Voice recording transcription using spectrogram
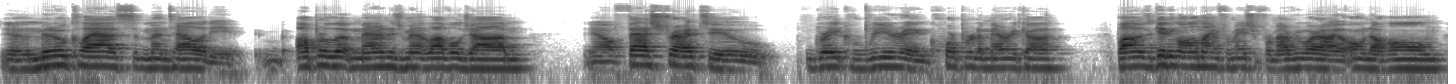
you know the middle class mentality, upper management level job, you know, fast track to great career in corporate America. But I was getting all my information from everywhere. I owned a home,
